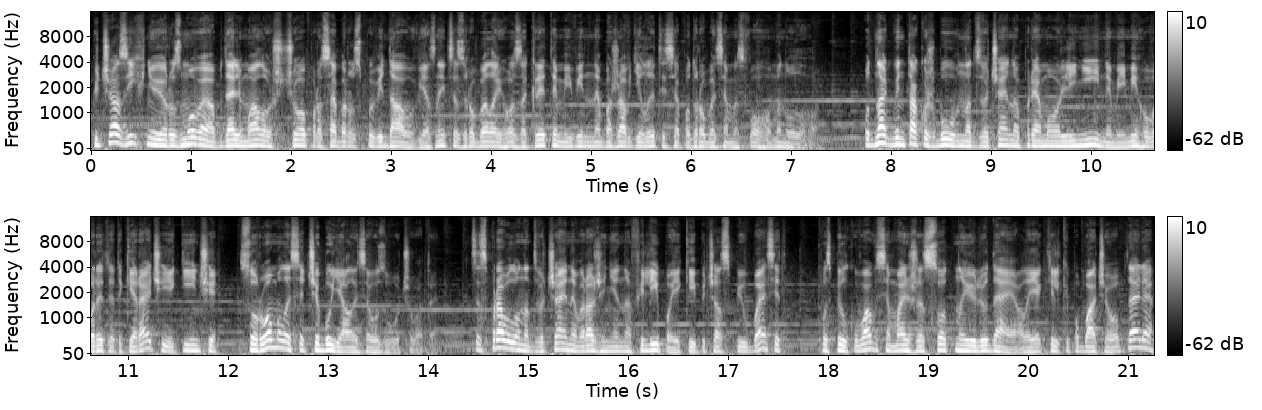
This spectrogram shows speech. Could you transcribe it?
Під час їхньої розмови Абдель мало що про себе розповідав. В'язниця зробила його закритим, і він не бажав ділитися подробицями свого минулого. Однак він також був надзвичайно прямолінійним і міг говорити такі речі, які інші соромилися чи боялися озвучувати. Це справило надзвичайне враження на Філіпа, який під час співбесід поспілкувався майже сотнею людей, але як тільки побачив Абделя,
